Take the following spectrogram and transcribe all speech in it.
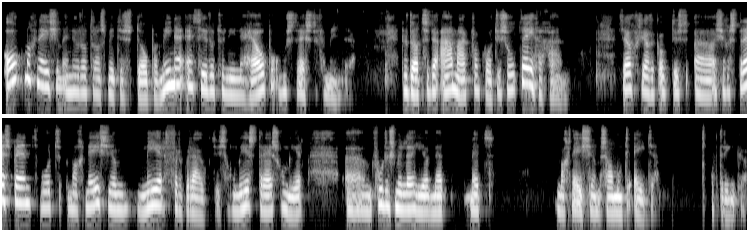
Ook magnesium en neurotransmitters dopamine en serotonine helpen om stress te verminderen doordat ze de aanmaak van cortisol tegengaan. Zelf zeg ik ook dus, uh, als je gestrest bent, wordt magnesium meer verbruikt. Dus hoe meer stress, hoe meer um, voedingsmiddelen je met, met magnesium zou moeten eten drinken.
